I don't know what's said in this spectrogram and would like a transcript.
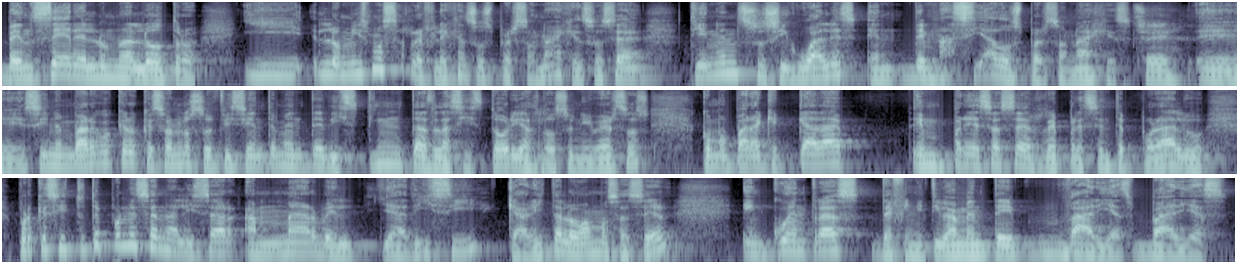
vencer el uno al otro. Y lo mismo se refleja en sus personajes. O sea, tienen sus iguales en demasiados personajes. Sí. Eh, sin embargo, creo que son lo suficientemente distintas las historias, los universos, como para que cada empresa se represente por algo. Porque si tú te pones a analizar a Marvel y a DC, que ahorita lo vamos a hacer, encuentras definitivamente varias, varias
